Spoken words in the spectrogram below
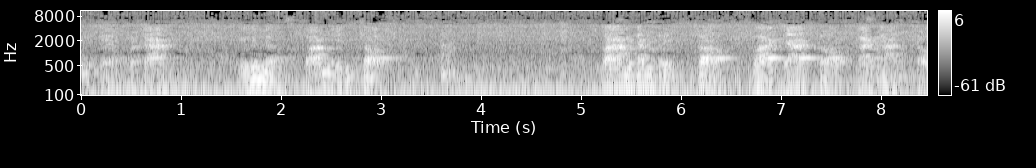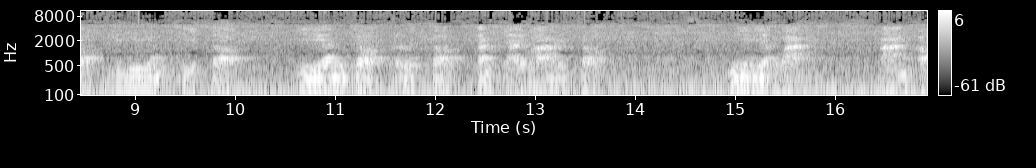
งค์แปดประการคือหนึ่งความเห็นชอบ ความดำริชอบวาจาชอบการงานชอบเลี้ยงฉีดชอบเรียนชอบหรือชอบตั้งใจไว้ชอบ นี่เรียกว่าทางเก่า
